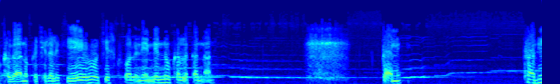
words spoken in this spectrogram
ఒక్కగానొక్క చెల్లెలకి ఏవో చేసుకోవాలని ఎన్నెన్నో కళ్ళ కన్నాను కానీ కానీ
